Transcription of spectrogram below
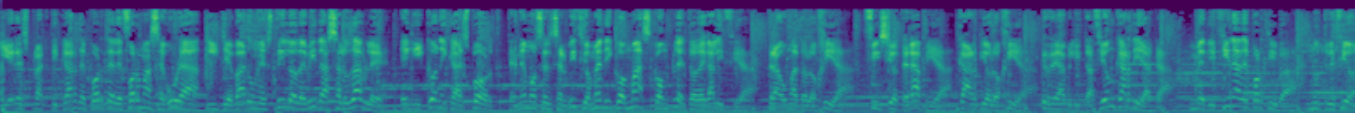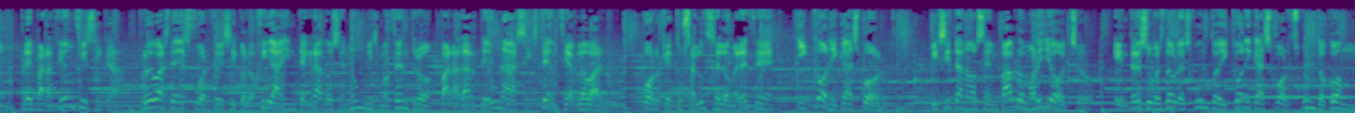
¿Quieres practicar deporte de forma segura y llevar un estilo de vida saludable? En Icónica Sport tenemos el servicio médico más completo de Galicia. Traumatología, fisioterapia, cardiología, rehabilitación cardíaca, medicina deportiva, nutrición, preparación física, pruebas de esfuerzo y psicología integrados en un mismo centro para darte una asistencia global. Porque tu salud se lo merece, Icónica Sport. Visítanos en Pablo Morillo 8, en www.iconicasports.com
